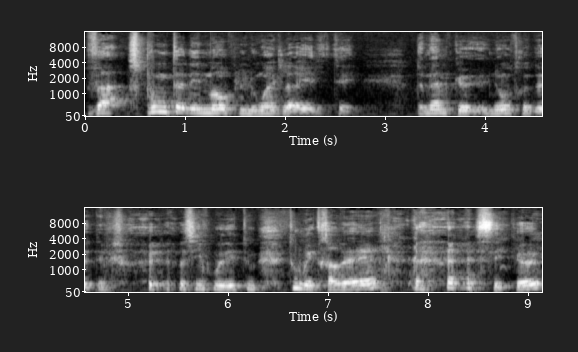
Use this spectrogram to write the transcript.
va spontanément plus loin que la réalité. De même qu'une autre, de, si vous voulez tous mes travers, c'est que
